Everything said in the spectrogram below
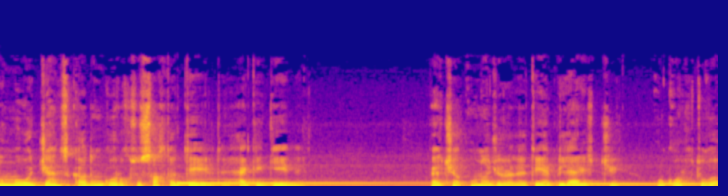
Amma o gənc qadın qorxusu saxta deyildi, həqiqi idi. Bəlkə ona görə də deyə bilərik ki, o qorxduğu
